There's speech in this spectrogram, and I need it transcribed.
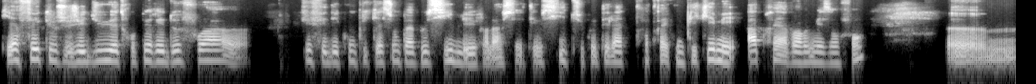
qui a fait que j'ai dû être opérée deux fois j'ai fait des complications pas possibles et voilà, c'était aussi de ce côté-là très très compliqué, mais après avoir eu mes enfants. Euh,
